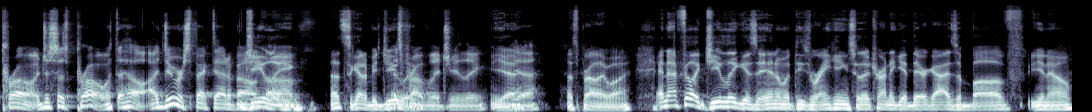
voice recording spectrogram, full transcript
pro. It just says pro. What the hell? I do respect that about G League. um, That's got to be G it's League. probably G League. Yeah. Yeah. That's probably why. And I feel like G League is in with these rankings, so they're trying to get their guys above, you know,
